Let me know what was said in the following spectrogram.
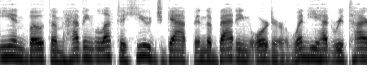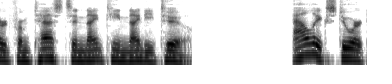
Ian Botham having left a huge gap in the batting order when he had retired from Tests in 1992. Alec Stewart,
